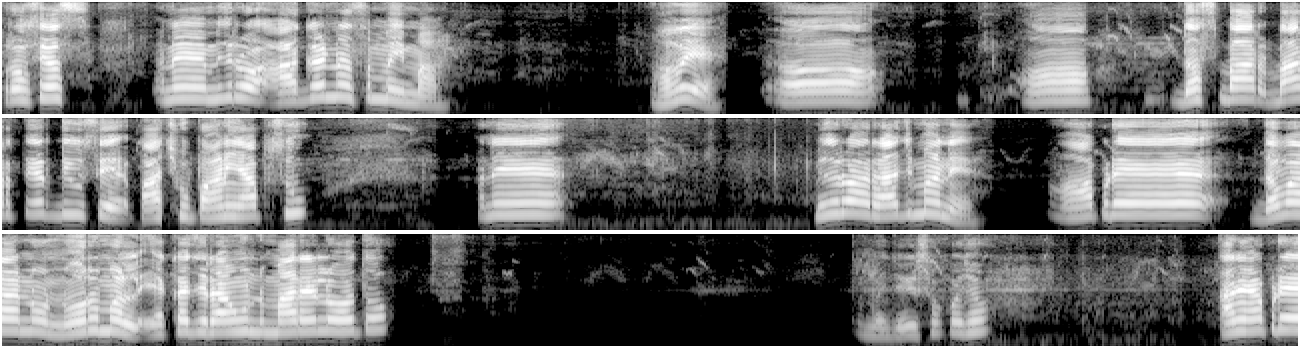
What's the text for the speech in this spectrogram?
પ્રોસેસ અને મિત્રો આગળના સમયમાં હવે દસ બાર બાર તેર દિવસે પાછું પાણી આપશું. અને મિત્રો આ રાજમાને આપણે દવાનો નોર્મલ એક જ રાઉન્ડ મારેલો હતો. તમે જોઈ શકો છો. અને આપણે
